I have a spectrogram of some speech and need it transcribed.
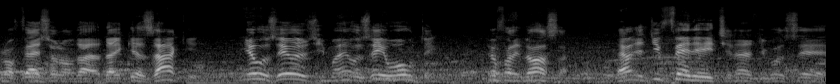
professional da, da Ikezaki eu usei hoje de manhã, usei ontem. Eu falei, nossa, é diferente, né, de você...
